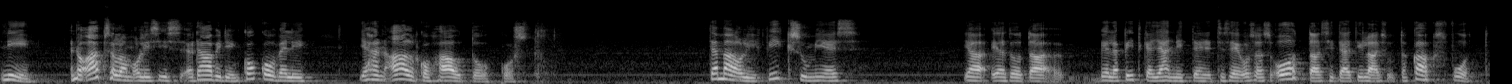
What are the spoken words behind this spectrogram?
Niin. No Absalom oli siis Davidin kokoveli ja hän alkoi hautoa kosto. Tämä oli fiksu mies ja, ja tota, vielä pitkä jännitteen, että se osasi odottaa sitä tilaisuutta kaksi vuotta.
